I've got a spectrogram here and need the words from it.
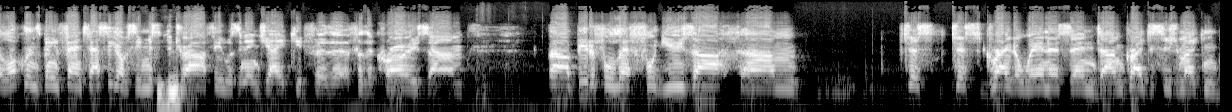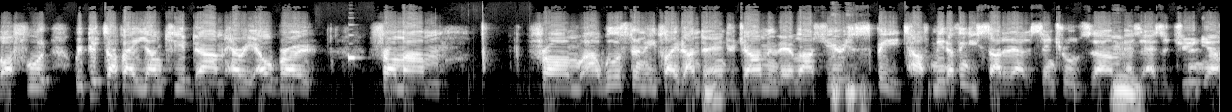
O'Loughlin's been fantastic. Obviously, missed mm-hmm. the draft. He was an NGA kid for the for the Crows. Um, uh, beautiful left foot user. Um, just just great awareness and um, great decision making by foot. We picked up a young kid, um, Harry Elbro, from um, from uh, Willaston. He played under mm. Andrew Jarman there last year. He's a speedy, tough mid. I think he started out at Centrals um, mm. as, as a junior,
